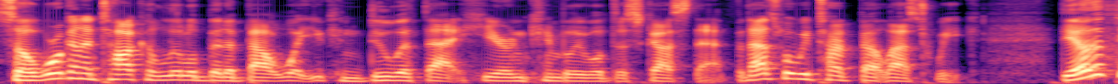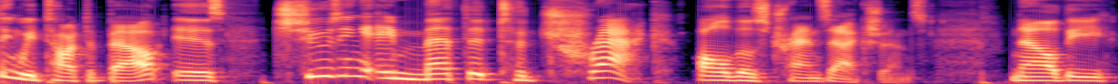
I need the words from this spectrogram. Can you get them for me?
So we're going to talk a little bit about what you can do with that here, and Kimberly will discuss that. But that's what we talked about last week. The other thing we talked about is choosing a method to track all those transactions. Now, the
